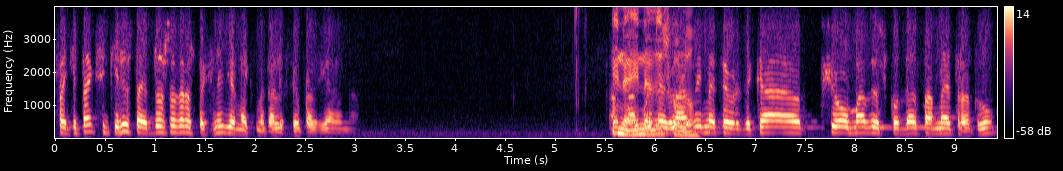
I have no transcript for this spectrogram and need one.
θα κοιτάξει κυρίως τα εντός έδρας παιχνίδια να εκμεταλλευτεί ο Παζιάννα. Είναι, είναι δύσκολο. Δηλαδή με θεωρητικά πιο ομάδες κοντά στα μέτρα του,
